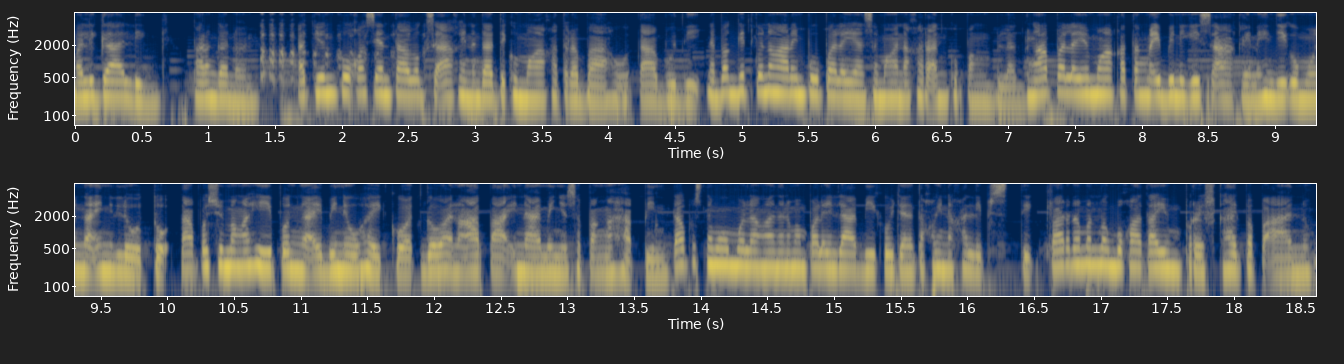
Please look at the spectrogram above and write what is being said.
maligalig, parang ganon. At yun po kasi ang tawag sa akin ng dati kong mga katrabaho, tabudi. Nabanggit ko na nga rin po pala yan sa mga nakaraan ko pang vlog. Nga pala yung mga katang na ibinigay sa akin na hindi ko muna iniluto. Tapos yung mga hipon nga ay binuhay ko at gawa ng apain namin yun sa pangahapin. Tapos namumula nga na naman pala yung labi ko dyan at ako'y naka-lipstick. Para naman magbuka tayong fresh kahit papaano.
